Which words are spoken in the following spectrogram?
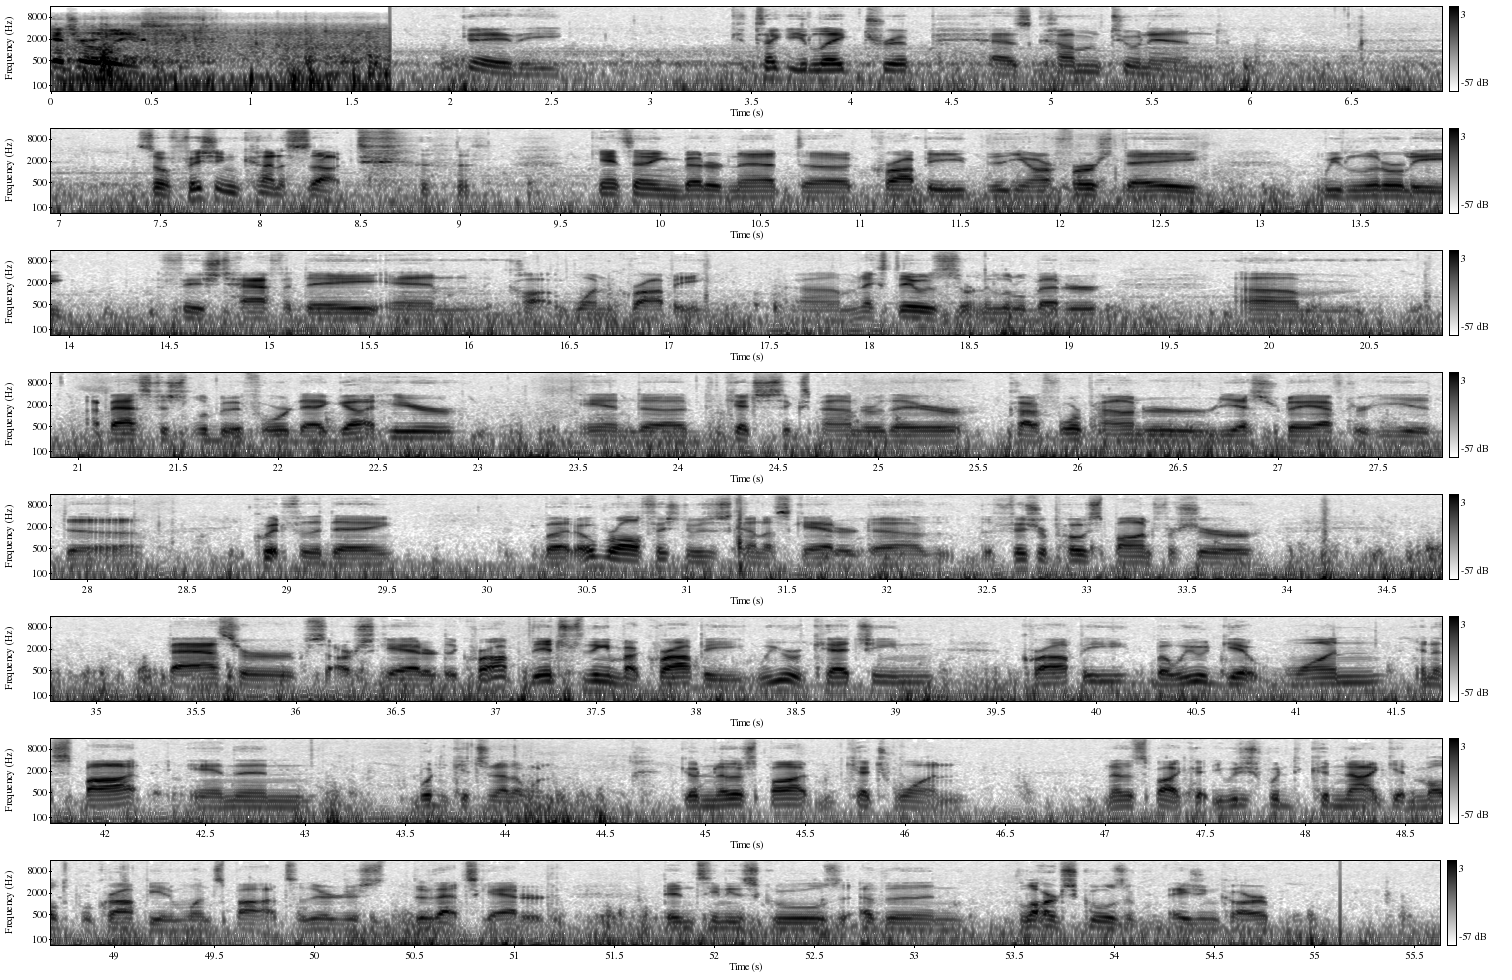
Catch and release. Okay, the Kentucky Lake trip has come to an end. So fishing kind of sucked. Can't say anything better than that. Uh, crappie, you know, our first day, we literally fished half a day and caught one crappie. Um, next day was certainly a little better. Um, I bass fished a little bit before Dad got here, and uh, catch a six pounder there. Caught a four pounder yesterday after he had uh, quit for the day. But overall, fishing was just kind of scattered. Uh, the, the fish are post spawn for sure. Bass are, are scattered. The crop. The interesting thing about crappie, we were catching crappie, but we would get one in a spot and then wouldn't catch another one. Go to another spot, would catch one. Another spot, we just would, could not get multiple crappie in one spot. So they're just they're that scattered. Didn't see any schools other than large schools of Asian carp.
